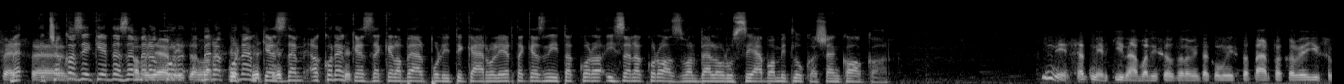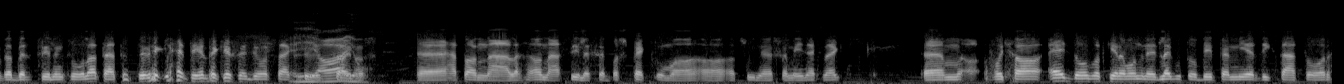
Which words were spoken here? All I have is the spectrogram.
Persze, mert csak azért kérdezem, mert akkor, mert akkor, nem kezdem, akkor nem kezdek el a belpolitikáról értekezni, itt akkor, hiszen akkor az van Belorussziában, amit Lukasenka akar. Nézd, hát miért Kínában is az amit a kommunista párt akar, végig sokat beszélünk róla, tehát tényleg lehet érdekes egy ország. Ja, jó. Hát annál, annál szélesebb a spektrum a, a, a csúnya eseményeknek. Um, hogyha egy dolgot kéne mondani, hogy legutóbb éppen miért diktátor,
